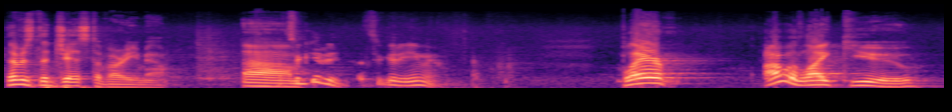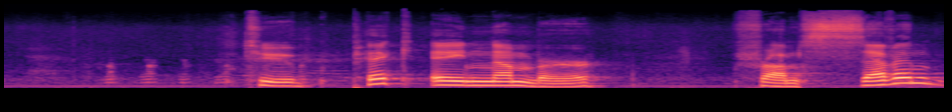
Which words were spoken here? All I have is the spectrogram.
that was the gist of our email. That's a good. That's a good email. Blair, I would like you to pick a number from 7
